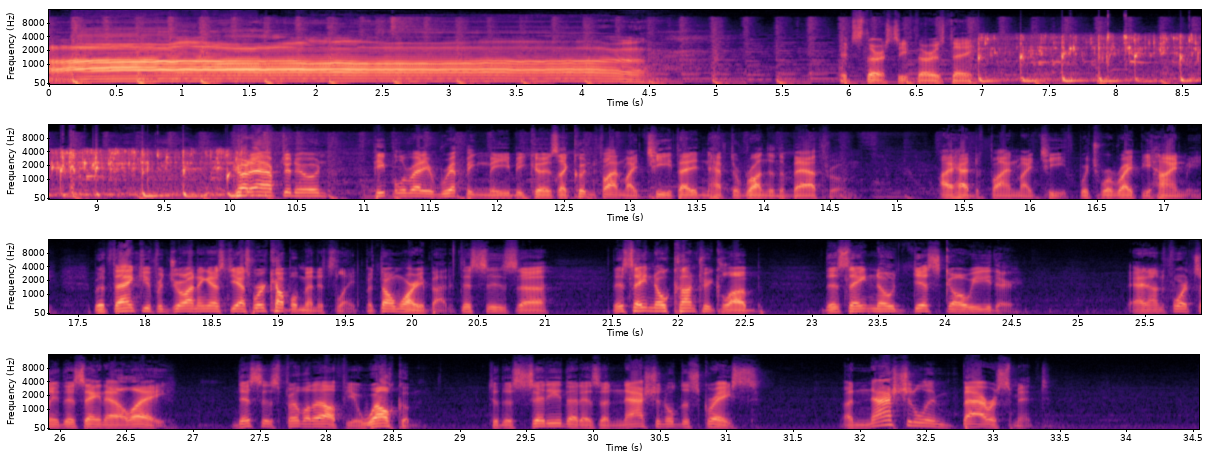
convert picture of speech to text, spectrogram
Ah. it's Thirsty Thursday. Good afternoon. People already ripping me because I couldn't find my teeth. I didn't have to run to the bathroom. I had to find my teeth, which were right behind me. But thank you for joining us. Yes, we're a couple minutes late, but don't worry about it. This is uh, this ain't no country club. This ain't no disco either. And unfortunately, this ain't L.A. This is Philadelphia. Welcome to the city that is a national disgrace, a national embarrassment.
